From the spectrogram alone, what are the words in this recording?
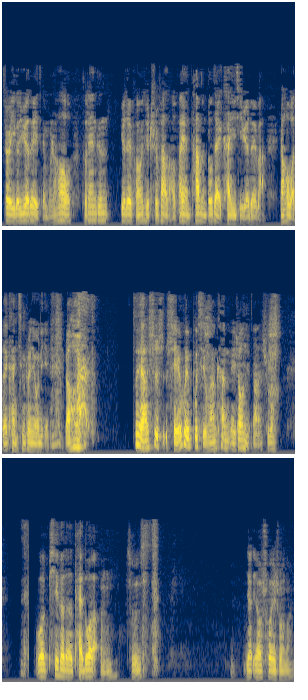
就是一个乐队节目，然后昨天跟乐队朋友去吃饭了，我发现他们都在看一起乐队吧，然后我在看青春有你，然后，对呀，是谁会不喜欢看美少女呢？是吧？我 pick 的太多了，嗯，就要要说一说吗？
